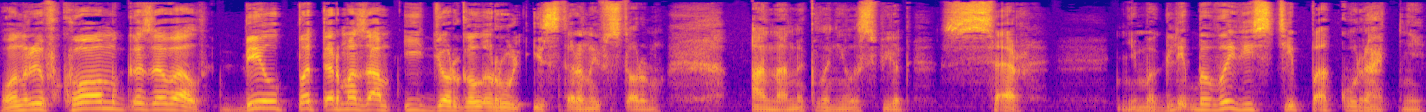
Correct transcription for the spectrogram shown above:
Он рывком газовал, бил по тормозам и дергал руль из стороны в сторону. Она наклонилась вперед. «Сэр, не могли бы вы вести поаккуратней?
